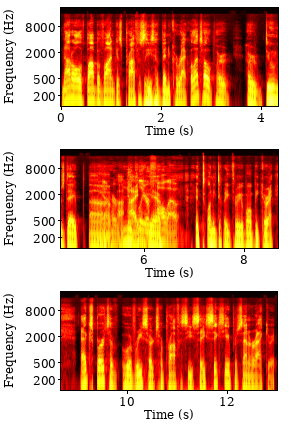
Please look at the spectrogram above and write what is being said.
not all of Baba Vodka's prophecies have been correct. Well, let's hope her her doomsday uh, yeah, her nuclear yeah, fallout. in 2023 won't be correct. Experts have, who have researched her prophecies say 68% are accurate,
